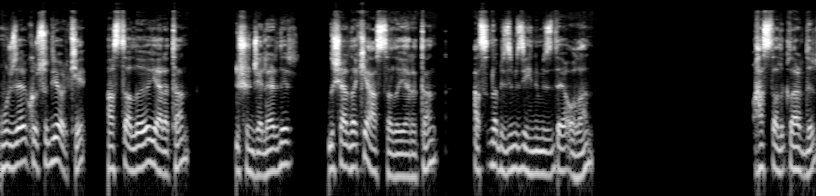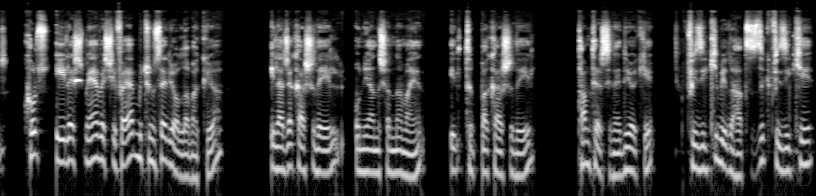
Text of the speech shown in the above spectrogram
Mucizevi kursu diyor ki hastalığı yaratan düşüncelerdir. Dışarıdaki hastalığı yaratan aslında bizim zihnimizde olan hastalıklardır. Kurs iyileşmeye ve şifaya bütünsel yolla bakıyor. İlaca karşı değil, bunu yanlış anlamayın. Tıbba karşı değil. Tam tersine diyor ki fiziki bir rahatsızlık, fiziki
